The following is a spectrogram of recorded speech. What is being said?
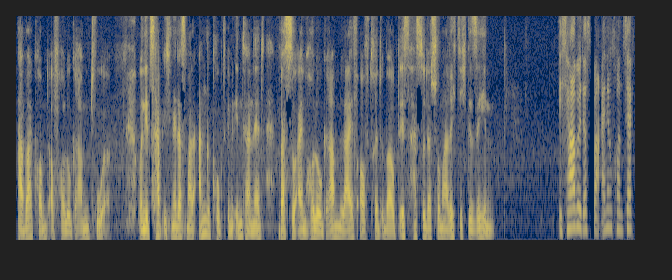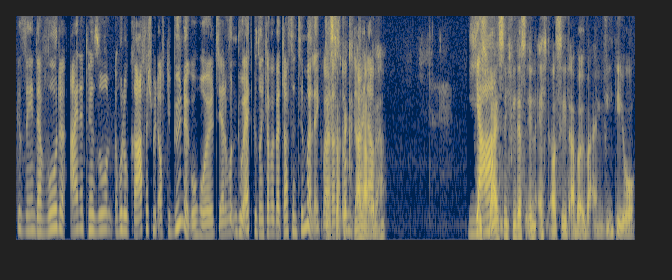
aber kommt auf Hologrammtour. Und jetzt habe ich mir das mal angeguckt im Internet, was so ein Hologramm-Live-Auftritt überhaupt ist. Hast du das schon mal richtig gesehen? Ich habe das bei einem Konzert gesehen, da wurde eine Person holographisch mit auf die Bühne geholt. Ja, da wurde ein Duett gesungen. Ich glaube, bei Justin Timberlake war das das. ist doch der. Knaller, oder? Ja, Ich weiß nicht, wie das in echt aussieht, aber über ein Video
